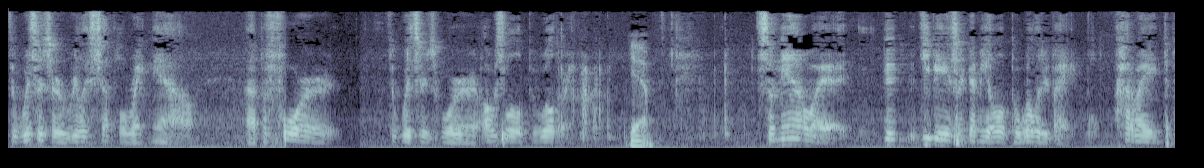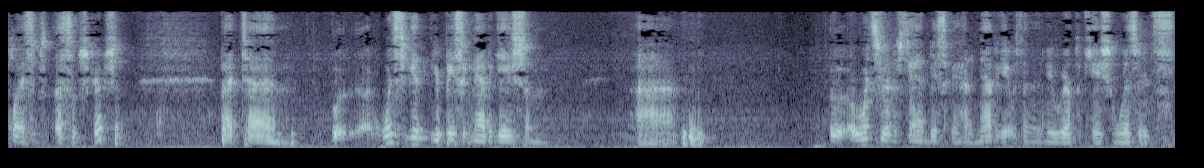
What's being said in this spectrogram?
the wizards are really simple right now. Uh, before, the wizards were always a little bewildering. Yeah. So now uh, the DBAs are going to be a little bewildered by well, how do I deploy a, a subscription? But um, w- once you get your basic navigation, uh, or once you understand basically how to navigate within the new replication wizards,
